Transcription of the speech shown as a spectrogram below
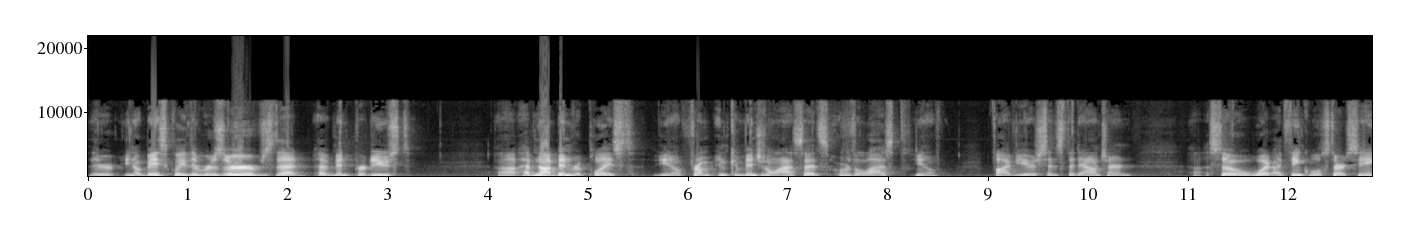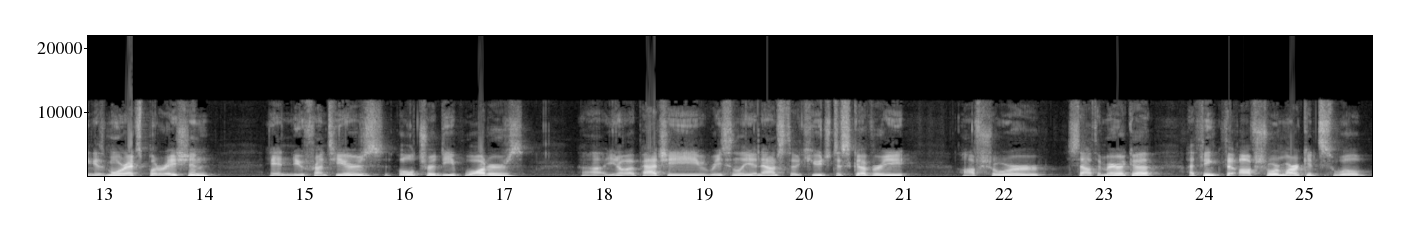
they're you know basically the reserves that have been produced uh, have not been replaced. You know from in conventional assets over the last you know five years since the downturn. Uh, so what I think we'll start seeing is more exploration in new frontiers, ultra deep waters. Uh, you know, Apache recently announced a huge discovery offshore South America. I think the offshore markets will,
